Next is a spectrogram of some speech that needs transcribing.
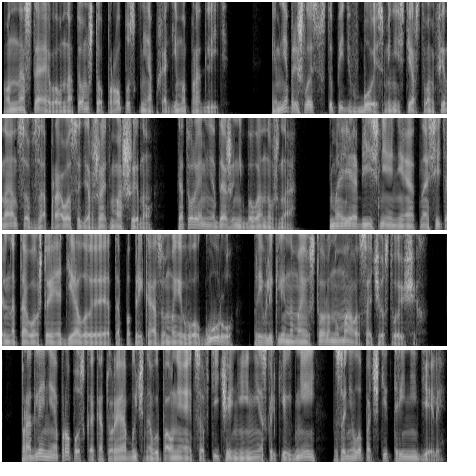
он настаивал на том, что пропуск необходимо продлить. И мне пришлось вступить в бой с Министерством финансов за право содержать машину, которая мне даже не была нужна. Мои объяснения относительно того, что я делаю это по приказу моего гуру, привлекли на мою сторону мало сочувствующих. Продление пропуска, которое обычно выполняется в течение нескольких дней, заняло почти три недели.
